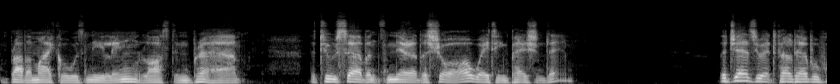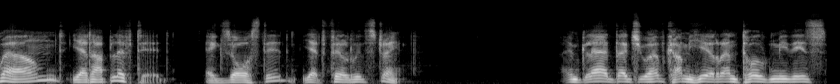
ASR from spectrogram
Brother Michael was kneeling, lost in prayer, the two servants nearer the shore, waiting patiently. The Jesuit felt overwhelmed, yet uplifted, exhausted, yet filled with strength. I am glad that you have come here and told me this.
